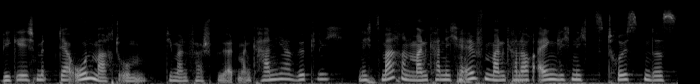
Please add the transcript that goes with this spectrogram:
wie gehe ich mit der Ohnmacht um, die man verspürt. Man kann ja wirklich nichts machen, man kann nicht helfen, man kann auch eigentlich nichts Tröstendes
